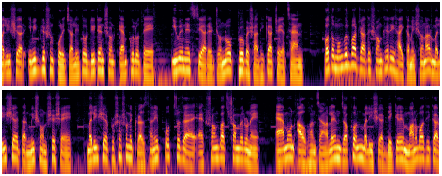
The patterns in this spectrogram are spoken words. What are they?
মালয়েশিয়ার ইমিগ্রেশন পরিচালিত ডিটেনশন ক্যাম্পগুলোতে ইউএনএইচসিআরের জন্য প্রবেশাধিকার চেয়েছেন। গত মঙ্গলবার জাতিসংঘের এই হাইকমিশনার মালয়েশিয়ায় তার মিশন শেষে মালয়েশিয়ার প্রশাসনিক রাজধানী পুত্রজায় এক সংবাদ সম্মেলনে এমন আহ্বান জানালেন যখন মালয়েশিয়ার দিকে মানবাধিকার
